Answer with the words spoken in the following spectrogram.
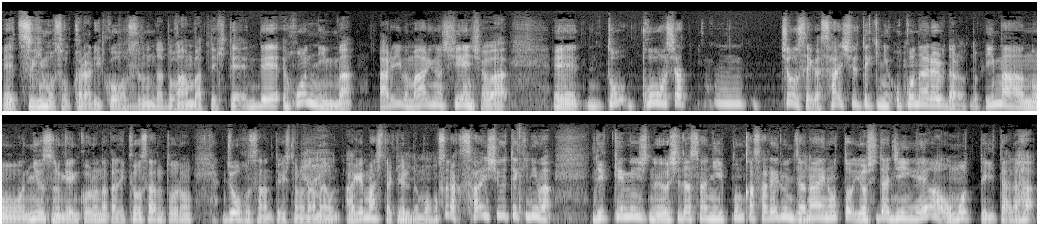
えー、次もそこから立候補するんだと頑張ってきてで本人はあるいは周りの支援者は、えー、と候補者調整が最終的に行われるだろうと、今、あのニュースの原稿の中で共産党の譲歩さんという人の名前を挙げましたけれども、はい、おそらく最終的には立憲民主の吉田さんに一本化されるんじゃないのと、吉田陣営は思っていたら、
